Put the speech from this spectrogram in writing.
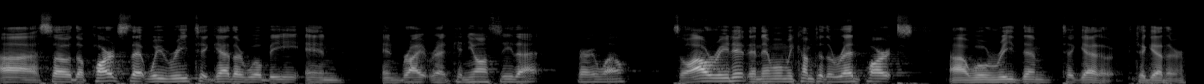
uh, so the parts that we read together will be in, in bright red. Can you all see that very well? So I'll read it, and then when we come to the red parts, uh, we'll read them together. Together.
